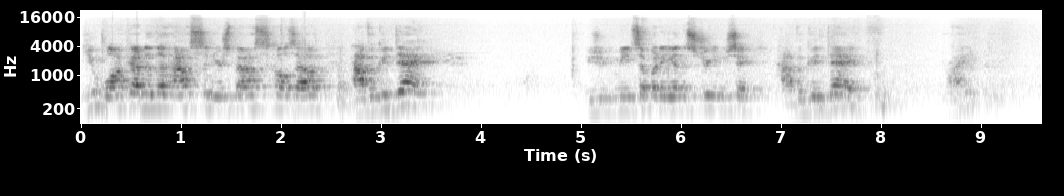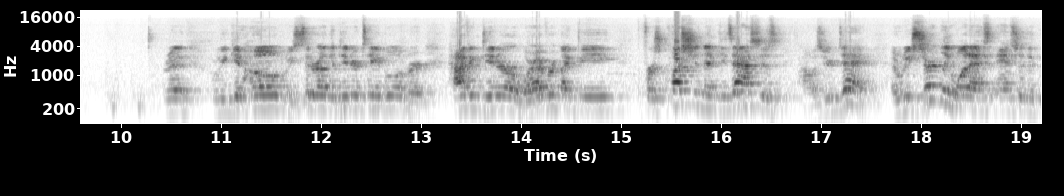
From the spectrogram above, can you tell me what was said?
You walk out of the house and your spouse calls out, Have a good day. You meet somebody on the street and you say, Have a good day. Right? When we get home, we sit around the dinner table and we're having dinner or wherever it might be, the first question that gets asked is, How was your day? And we certainly want to answer the,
